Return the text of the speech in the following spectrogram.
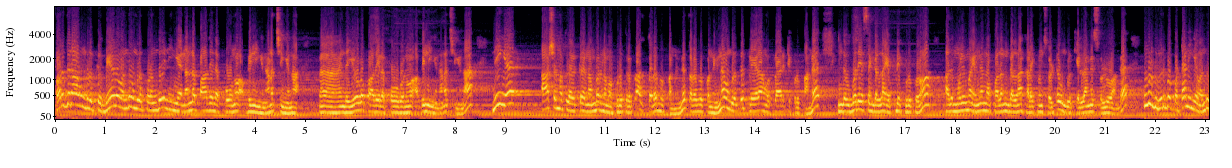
ஃபர்தராக உங்களுக்கு மேலும் வந்து உங்களுக்கு வந்து நீங்கள் நல்ல பாதையில் போகணும் அப்படின்னு நீங்கள் நினச்சிங்கன்னா இந்த யோக பாதையில் போகணும் அப்படின்னு நீங்கள் நினச்சிங்கன்னா நீங்கள் ஆசிரமத்துல இருக்கிற நம்பர் நம்ம கொடுத்துருக்கோம். அது தொடர்பு பண்ணுங்க. தொடர்பு பண்ணீங்கன்னா உங்களுக்கு கிளியரா அவங்க கிளாரிட்டி கொடுப்பாங்க. இந்த உபதேசங்கள்லாம் எப்படி கொடுக்குறோம் அது மூலியமா என்னென்ன பலன்கள்லாம் கிடைக்கும்னு சொல்லிட்டு உங்களுக்கு எல்லாமே சொல்லுவாங்க. உங்களுக்கு விருப்பப்பட்டா நீங்க வந்து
